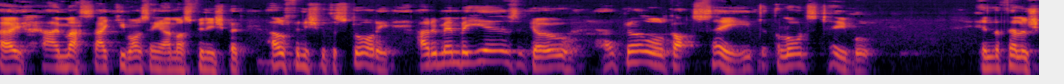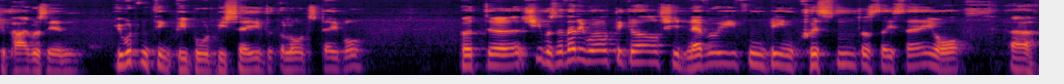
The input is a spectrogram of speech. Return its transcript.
I, I must, I keep on saying I must finish, but I'll finish with the story. I remember years ago, a girl got saved at the Lord's table in the fellowship I was in. You wouldn't think people would be saved at the Lord's table. But uh, she was a very wealthy girl. She'd never even been christened, as they say, or uh,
